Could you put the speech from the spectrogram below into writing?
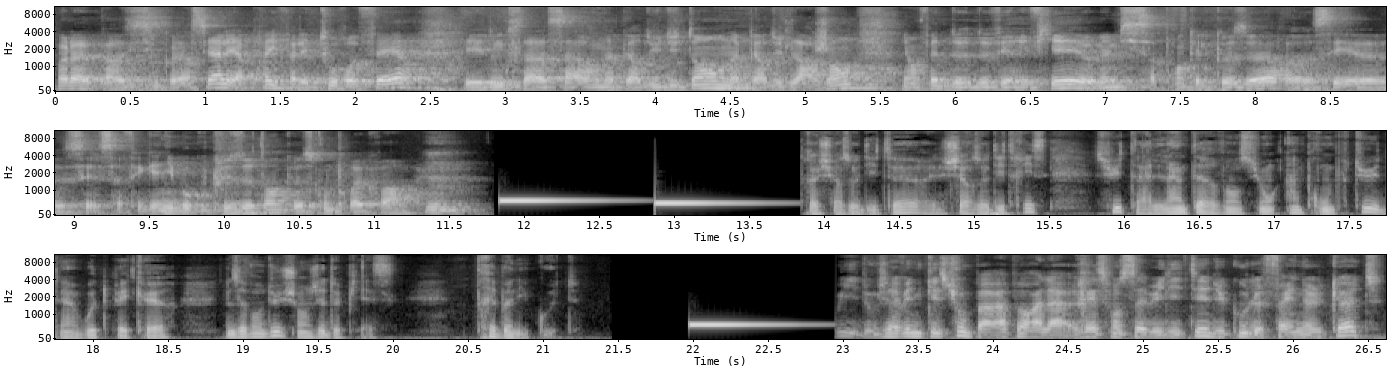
voilà, parasitisme commercial, et après, il fallait tout refaire. Et donc, ça, ça, on a perdu du temps, on a perdu de l'argent. Et en fait, de, vérifier, euh, même si ça prend quelques heures, euh, euh, c'est, ça fait gagner beaucoup plus de temps que ce qu'on pourrait croire. Hmm. Très chers auditeurs et chères auditrices, suite à l'intervention impromptue d'un woodpecker, nous avons dû changer de pièce. Très bonne écoute. Oui, donc j'avais une question par rapport à la responsabilité. Du coup, le Final Cut,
